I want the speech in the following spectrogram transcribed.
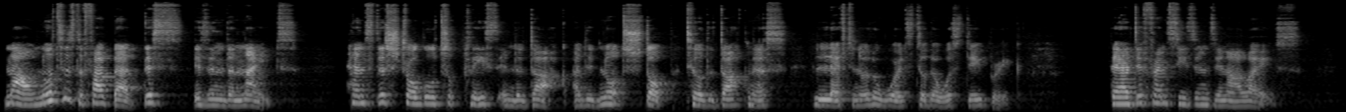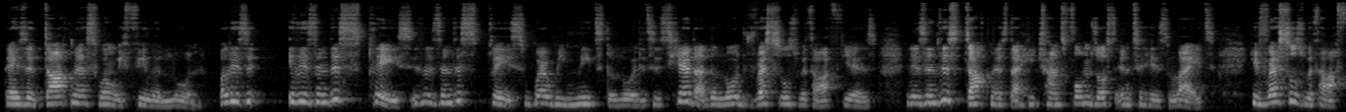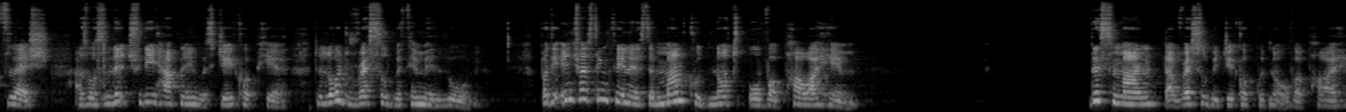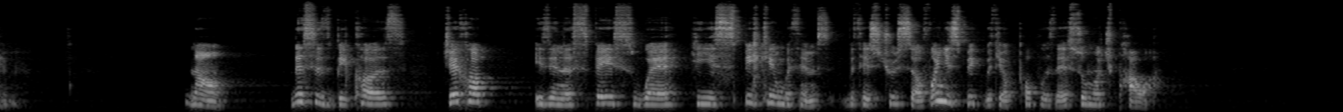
Now, notice the fact that this is in the night. Hence, this struggle took place in the dark and did not stop till the darkness left. In other words, till there was daybreak. There are different seasons in our lives. There is a darkness when we feel alone, but is it it is in this place, it is in this place where we meet the Lord. It is here that the Lord wrestles with our fears. It is in this darkness that He transforms us into His light. He wrestles with our flesh, as was literally happening with Jacob here. The Lord wrestled with him alone. But the interesting thing is, the man could not overpower him. This man that wrestled with Jacob could not overpower him. Now, this is because Jacob is in a space where he is speaking with him with his true self. When you speak with your purpose, there's so much power.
